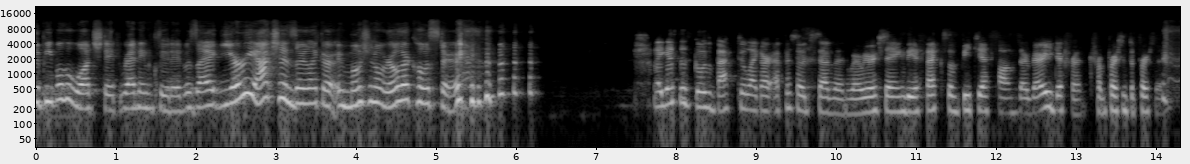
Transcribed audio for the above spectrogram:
the people who watched it, Ren included, was like, your reactions are like an emotional roller coaster. I guess this goes back to like our episode seven where we were saying the effects of BTS songs are very different from person to person.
